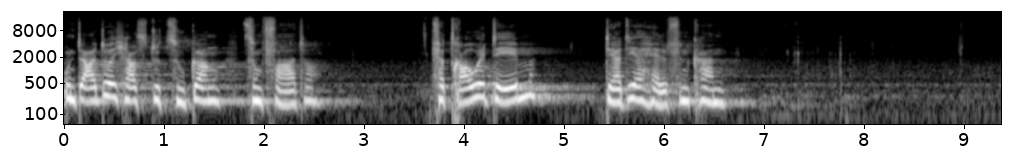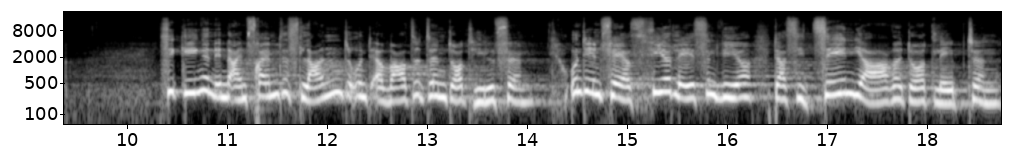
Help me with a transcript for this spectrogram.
und dadurch hast du Zugang zum Vater. Vertraue dem, der dir helfen kann. Sie gingen in ein fremdes Land und erwarteten dort Hilfe. Und in Vers 4 lesen wir, dass sie zehn Jahre dort lebten,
